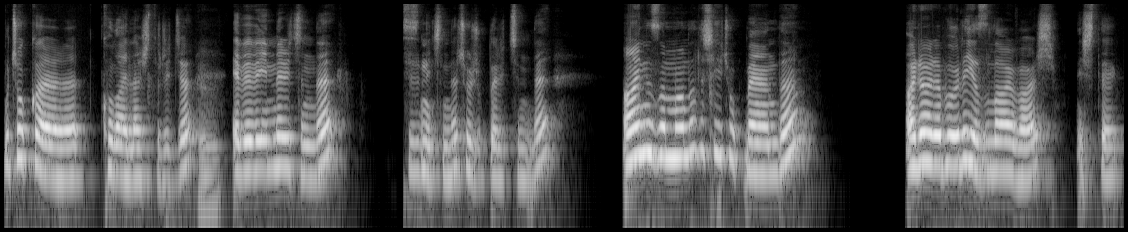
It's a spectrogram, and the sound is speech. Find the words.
Bu çok karar kolaylaştırıcı. Evet. Ebeveynler için de, sizin için de, çocuklar için de. Aynı zamanda da şeyi çok beğendim. Ara ara böyle yazılar var. İşte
